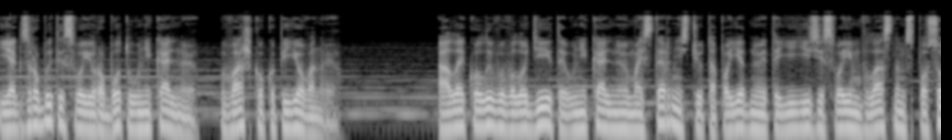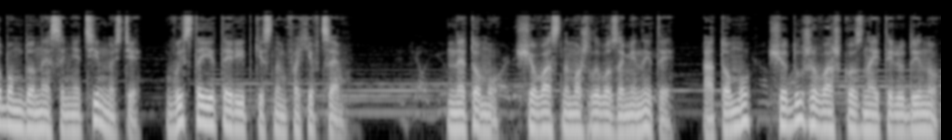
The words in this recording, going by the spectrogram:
як зробити свою роботу унікальною, важко копійованою. Але коли ви володієте унікальною майстерністю та поєднуєте її зі своїм власним способом донесення цінності, ви стаєте рідкісним фахівцем. Не тому, що вас неможливо замінити, а тому, що дуже важко знайти людину,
